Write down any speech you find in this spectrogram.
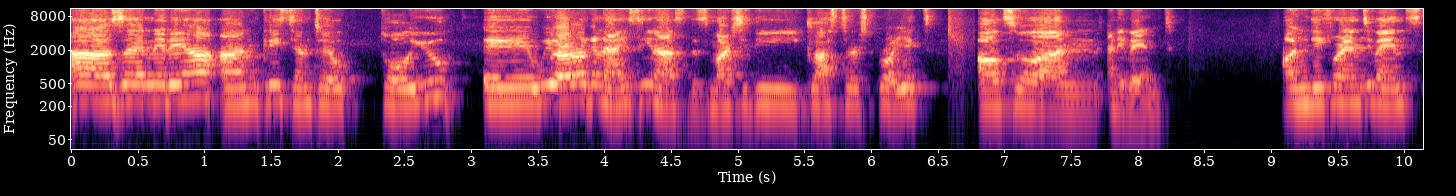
as Nerea and Christian told you, uh, we are organizing as the Smart City Clusters project, also an, an event. On different events,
